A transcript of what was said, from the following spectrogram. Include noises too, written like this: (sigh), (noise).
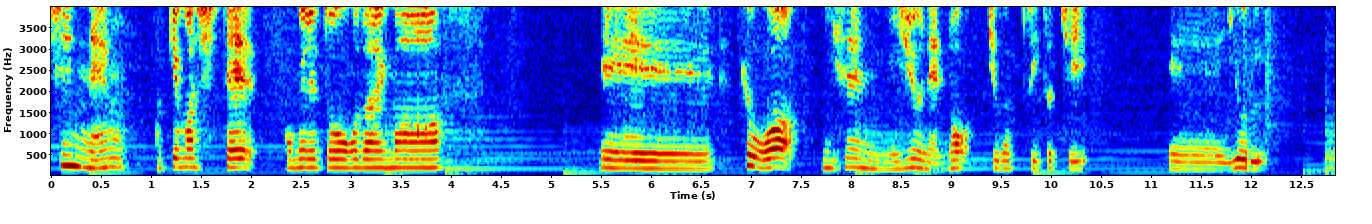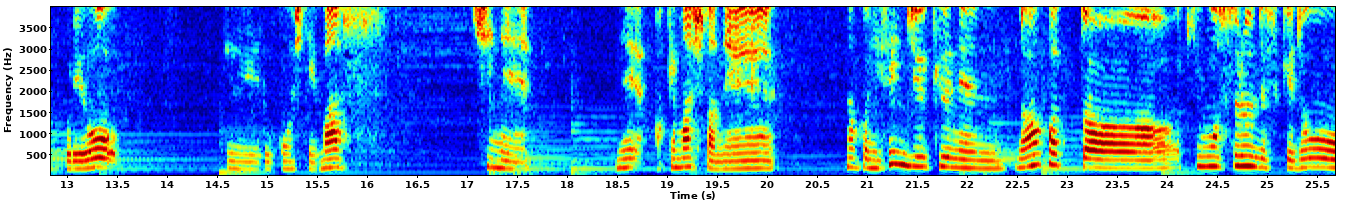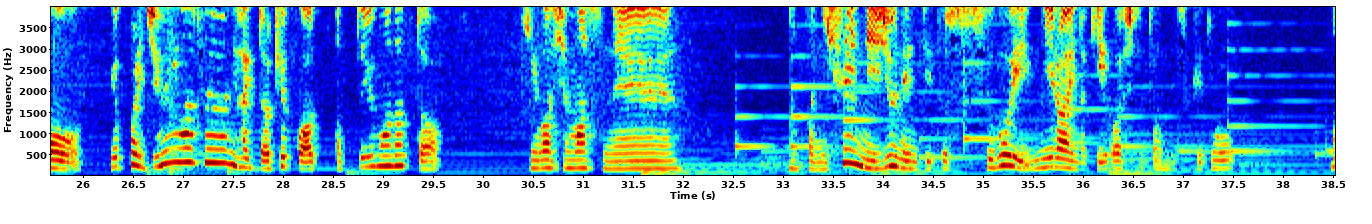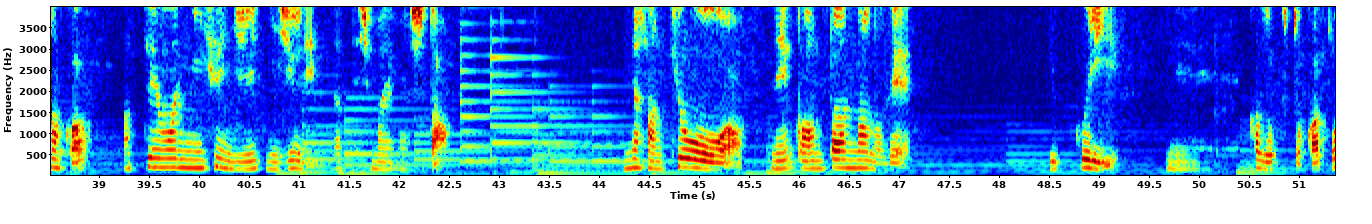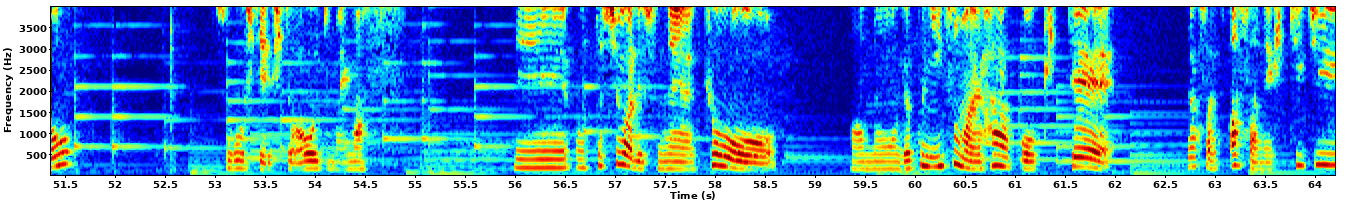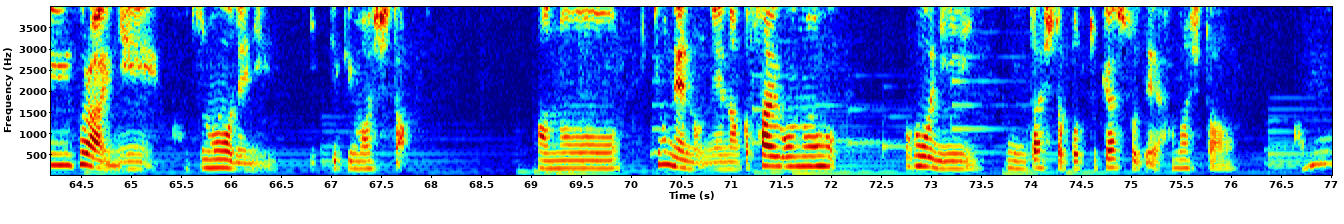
新年明けましておめでとうございます。えー、今日は2020年の1月1日、えー、夜、これを、えー、録音しています。新年、ね、明けましたね。なんか2019年長かった気もするんですけど、やっぱり12月に入ったら結構ああっという間だった気がしますね。なんか2020年って言うとすごい未来の気がしてたんですけど、なんかあっという間に2020年になってしまいました。皆さん今日はね、元旦なので、ゆっくり、えー家族とかと過ごしている人が多いと思います。で、私はですね、今日、あの、逆にいつもより早く起きて、朝、朝ね、7時ぐらいに初詣に行ってきました。あの、去年のね、なんか最後の方に出したポッドキャストで話した、あれ？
